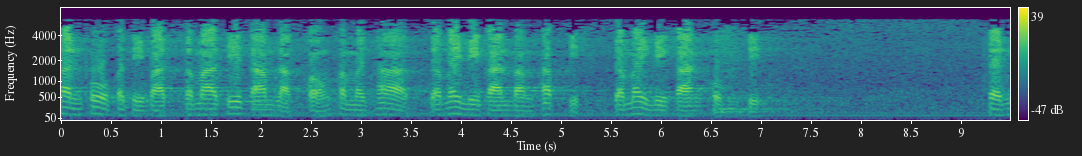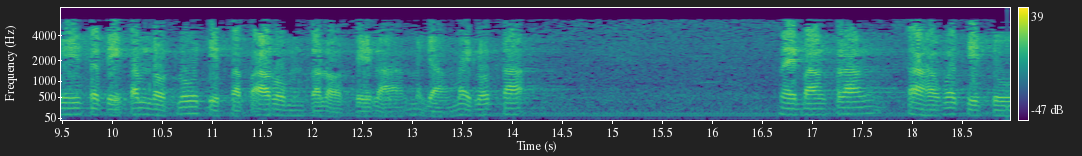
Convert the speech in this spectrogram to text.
ท่านผู้ปฏิบัติสมาธิตามหลักของธรรมชาติจะไม่มีการบังคับจิต จะไม่มีการข่มจิต แต่มีสติกำหนดรู้จิตกับอารมณ์ตลอดเวลาอย่างไม่ลดละ ในบางครั้งถ้าหากว่าจิตอยู่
